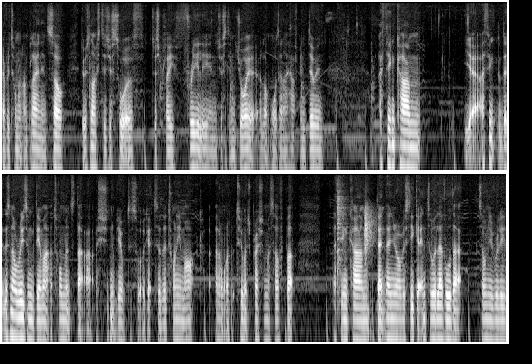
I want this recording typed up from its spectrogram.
every tournament I'm playing in. So it was nice to just sort of just play freely and just enjoy it a lot more than I have been doing. I think um, yeah, I think there's no reason with the amount of tournaments that I shouldn't be able to sort of get to the 20 mark. I don't want to put too much pressure on myself, but I think um, then, then, you're obviously getting to a level that it's only really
